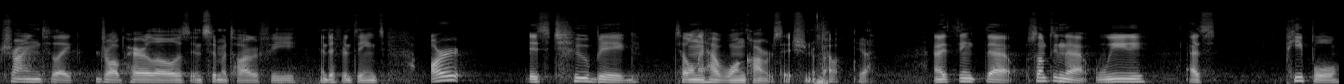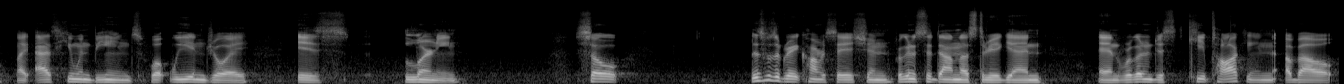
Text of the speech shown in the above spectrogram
trying to like draw parallels in cinematography and different things, art is too big to only have one conversation about. Yeah. And I think that something that we as people, like as human beings, what we enjoy is learning. So this was a great conversation. We're going to sit down us three again and we're going to just keep talking about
